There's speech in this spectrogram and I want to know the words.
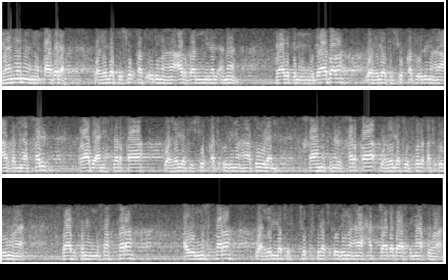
ثانيا المقابلة وهي التي شقت أذنها عرضا من الأمام. ثالثا المدابرة وهي التي شقت أذنها عرضا من الخلف. رابعا السرقة وهي التي شقت أذنها طولا. خامسا الخرقة وهي التي خرقت أذنها. سادسا المصفرة أو المسفرة وهي التي استؤصلت أذنها حتى بدا سماخها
